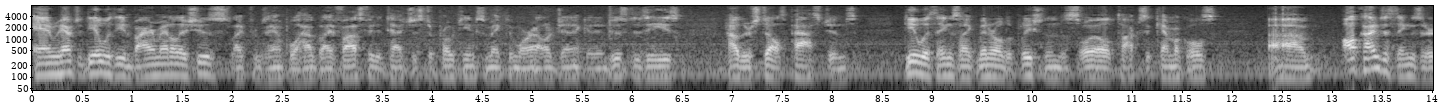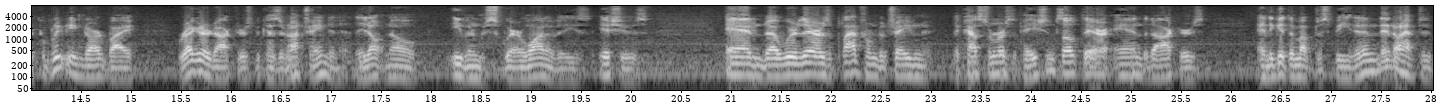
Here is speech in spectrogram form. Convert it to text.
And we have to deal with the environmental issues, like, for example, how glyphosate attaches to proteins to make them more allergenic and induce disease, how they're stealth pathogens, deal with things like mineral depletion in the soil, toxic chemicals, um, all kinds of things that are completely ignored by regular doctors because they're not trained in it. They don't know even square one of these issues. And uh, we're there as a platform to train the customers, the patients out there, and the doctors, and to get them up to speed. And they don't have to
